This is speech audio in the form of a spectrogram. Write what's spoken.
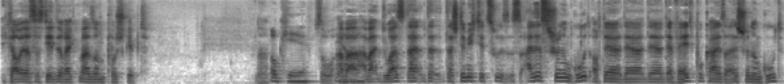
ich glaube, dass es dir direkt mal so einen Push gibt. Ne? Okay. So, ja. aber, aber du hast, da, da, da stimme ich dir zu, es ist alles schön und gut, auch der, der, der, der Weltpokal ist alles schön und gut.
